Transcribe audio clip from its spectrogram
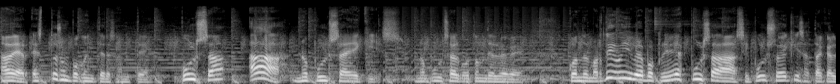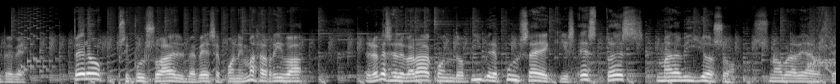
A ver, esto es un poco interesante. Pulsa A, no pulsa X. No pulsa el botón del bebé. Cuando el martillo vibre por primera vez pulsa A. Si pulso X ataca el bebé. Pero si pulso A el bebé se pone más arriba. El bebé se elevará cuando vibre pulsa X. Esto es maravilloso. Es una obra de arte.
